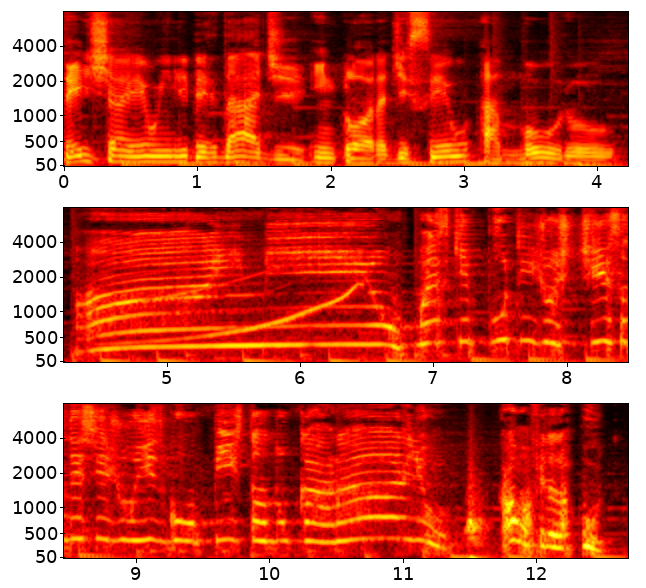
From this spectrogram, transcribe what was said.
Deixa eu em liberdade, implora de seu Amoro. Ai, meu! Mas que puta injustiça desse juiz golpista do caralho! Calma, filha da puta!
